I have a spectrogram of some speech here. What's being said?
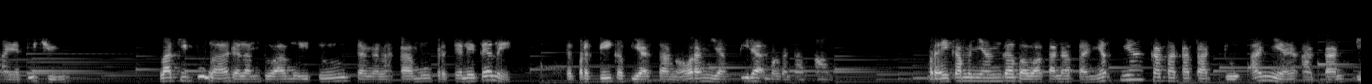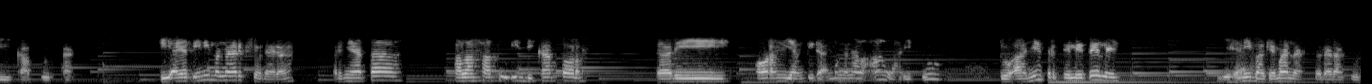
ayat 7, lagi pula dalam doamu itu janganlah kamu bertele-tele, seperti kebiasaan orang yang tidak mengenal Allah mereka menyangka bahwa karena banyaknya kata-kata doanya akan dikabulkan. Di ayat ini menarik saudara, ternyata salah satu indikator dari orang yang tidak mengenal Allah itu doanya bertele-tele. Ya. Ini bagaimana saudaraku?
